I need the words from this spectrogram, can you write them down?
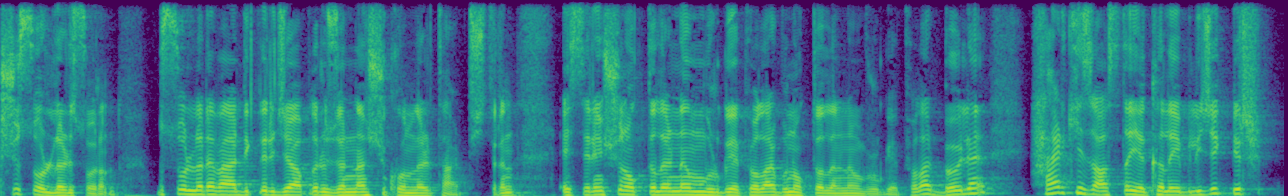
şu soruları sorun. Bu sorulara verdikleri cevaplar üzerinden şu konuları tartıştırın. Eserin şu noktalarına mı vurgu yapıyorlar, bu noktalarına mı vurgu yapıyorlar. Böyle herkes aslında yakalayabilecek bir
